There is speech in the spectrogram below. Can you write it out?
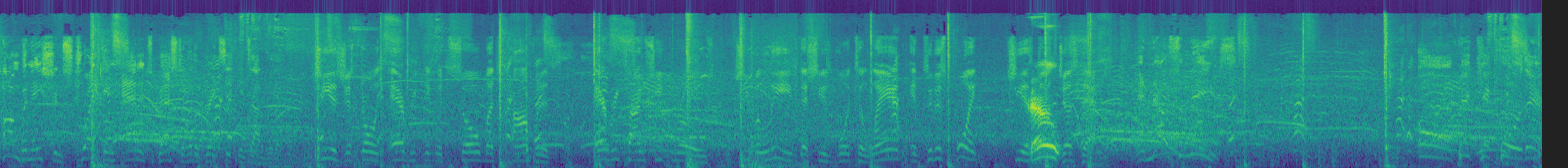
combination striking at its best. Another great sequence out of her there. She is just throwing everything with so much confidence. Every time she throws, she believes that she is going to land, and to this point, she has No. done just that. And now some knees. Oh, big kick for her there.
